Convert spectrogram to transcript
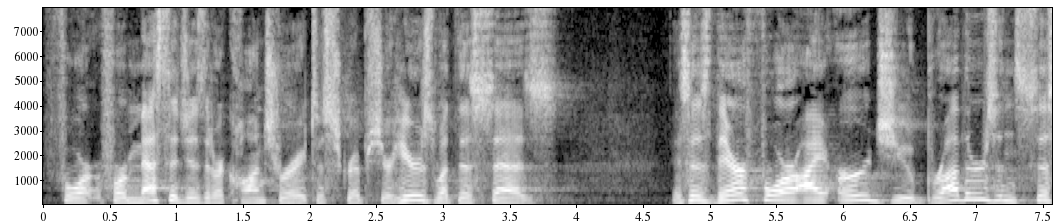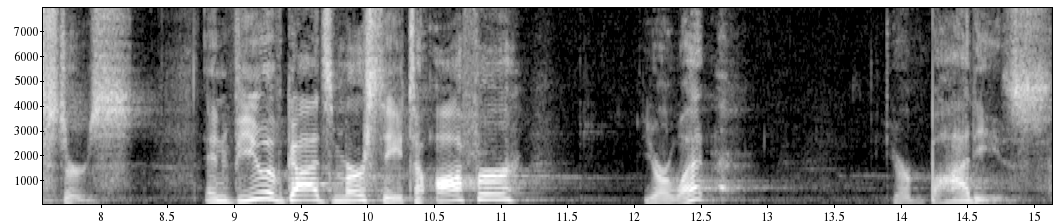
for, for messages that are contrary to Scripture. Here's what this says it says, Therefore, I urge you, brothers and sisters, in view of God's mercy, to offer your what? Your bodies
